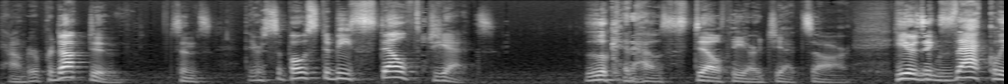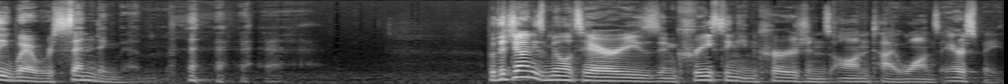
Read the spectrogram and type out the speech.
counterproductive, since they're supposed to be stealth jets. Look at how stealthy our jets are. Here's exactly where we're sending them. But the Chinese military's increasing incursions on Taiwan's airspace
